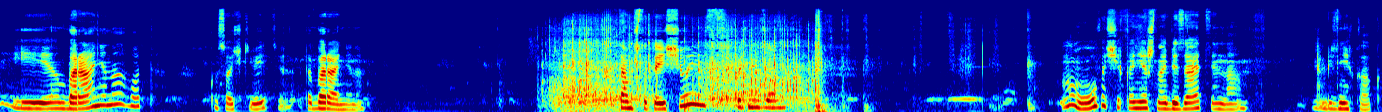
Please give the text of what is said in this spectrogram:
и баранина. Вот кусочки, видите, это баранина. Там что-то еще есть под низом. Ну, овощи, конечно, обязательно. Без них как.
